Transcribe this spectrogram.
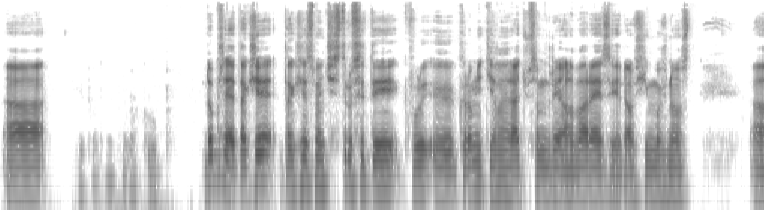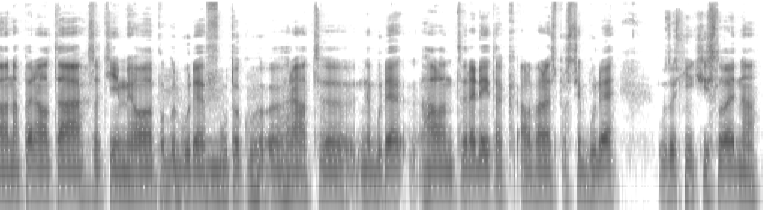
Uh, hypotéku na klub. Dobře, takže, takže z Manchesteru City, kvůli, eh, kromě těchto hráčů samozřejmě Alvarez je další možnost. na penaltách zatím, jo, pokud hmm, bude v hmm, útoku hmm. hrát, nebude Haaland ready, tak Alvarez prostě bude útočník číslo jedna.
